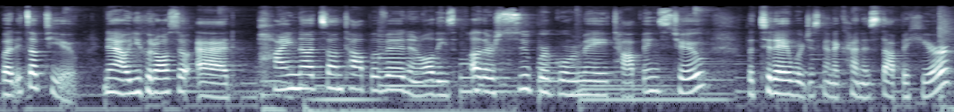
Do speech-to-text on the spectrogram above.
but it's up to you. Now, you could also add pine nuts on top of it and all these other super gourmet toppings too. But today we're just gonna kind of stop it here.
